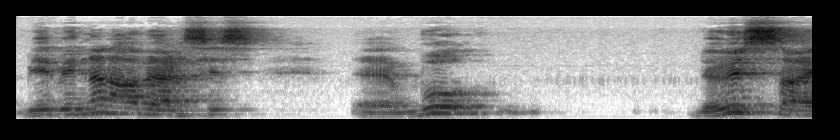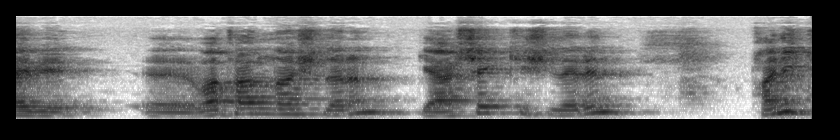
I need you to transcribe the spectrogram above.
birbirinden habersiz e, bu döviz sahibi e, vatandaşların, gerçek kişilerin panik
